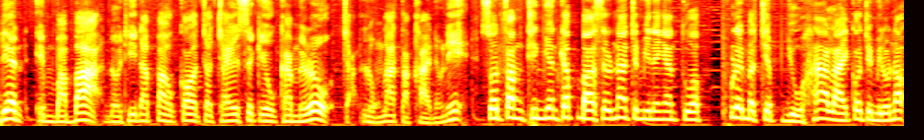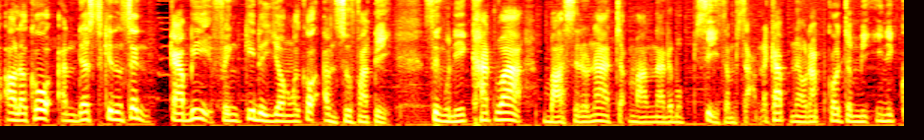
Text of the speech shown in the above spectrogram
เดียนเอ็มบาบาโดยที่หน้าเป้าก็จะใช้สกิลคาเมโรจะลงล่าตาข่ายในวันนี้ ส่วนฝั่งทีมเยือนครับบาร์เซโลนาจะมีรายงานตัวผู้เล่นบาดเจ็บอยู่ 5 รายก็จะมีโรนัลอาราโกอันเดสคินเซน กาบี้เฟงกี้เดยอง แล้วก็อันซูฟาติ ซึ่งวันนี้คาดว่าบาร์เซโลนาจะมาในระบบ 4-3-3 นะครับ แนวรับก็จะมีอินิโก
